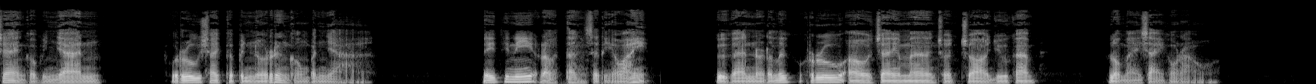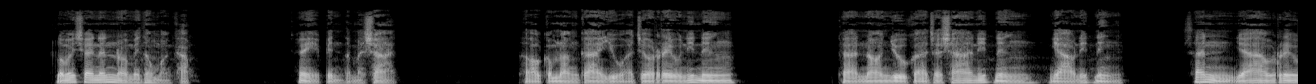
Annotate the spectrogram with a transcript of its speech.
แจ้งกับวิญญาณ รู้ชัดก็เป็นเรื่องของปัญญา ในที่นี้เราตั้งสติไว้ คือการระลึกรู้เอาใจมาจดจ่ออยู่กับ ลมหายใจของเรา ลมหายใจนั้นเราไม่ต้องบังคับ ให้เป็นธรรมชาติถ้าออกกำลังกายอยู่อาจจะเร็วนิดนึงถ้านอนอยู่ก็อาจจะช้านิดนึง ยาวนิดนึง สั้นยาวเร็ว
